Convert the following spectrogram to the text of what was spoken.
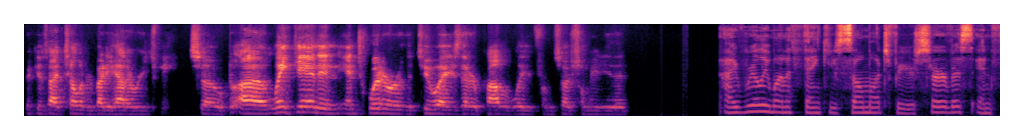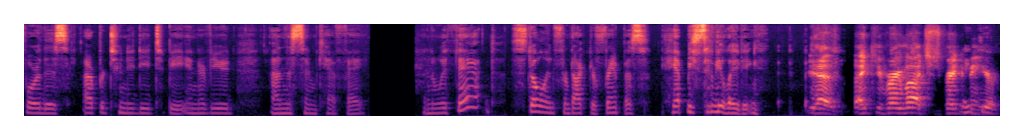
because I tell everybody how to reach me. So uh, LinkedIn and, and Twitter are the two ways that are probably from social media that I really want to thank you so much for your service and for this opportunity to be interviewed on the Sim Cafe. And with that, stolen from Dr. Frampus, happy simulating. Yeah, thank you very much. It's great to thank be you. here.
